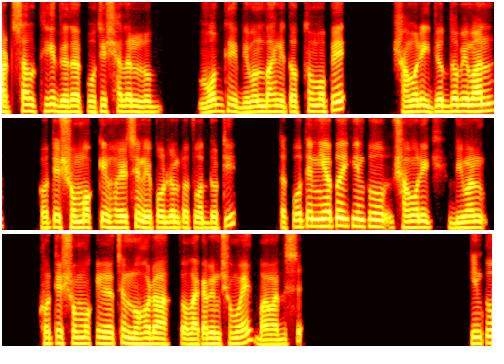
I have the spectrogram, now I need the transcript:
আট সাল থেকে দু হাজার পঁচিশ সালের মধ্যে বিমান বাহিনী তথ্য মতে সামরিক যুদ্ধ বিমান ক্ষতির সম্মুখীন হয়েছেন এ পর্যন্ত চোদ্দটি। তা প্রতিনিয়তই কিন্তু সামরিক বিমান ক্ষতির সম্মুখীন হয়েছেন মহড়া চলাকালীন সময়ে বাংলাদেশে। কিন্তু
